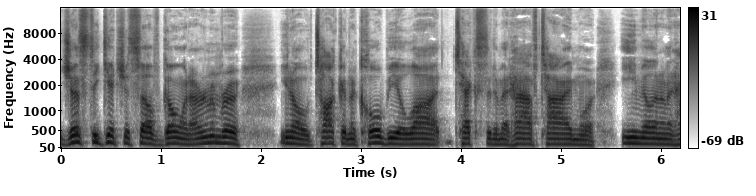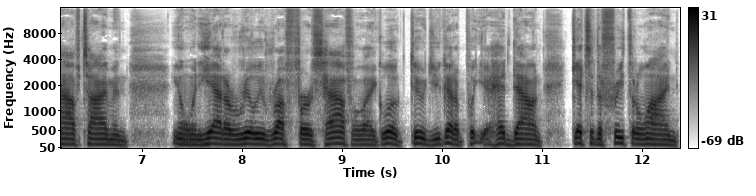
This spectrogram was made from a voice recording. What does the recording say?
just to get yourself going. I remember, you know, talking to Kobe a lot, texting him at halftime or emailing him at halftime. And, you know, when he had a really rough first half, I'm like, look, dude, you got to put your head down, get to the free throw line,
